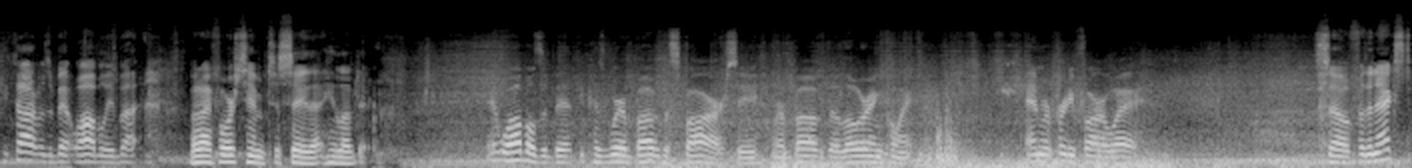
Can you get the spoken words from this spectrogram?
He thought it was a bit wobbly, but but I forced him to say that he loved it. It wobbles a bit because we're above the spar, see? We're above the lowering. And we're pretty far away. So for the next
